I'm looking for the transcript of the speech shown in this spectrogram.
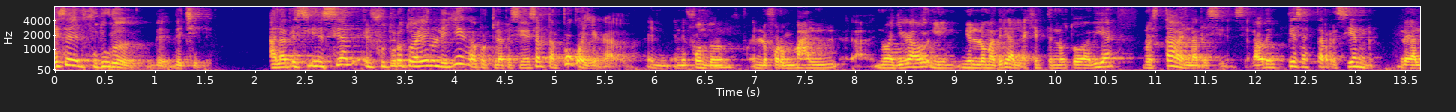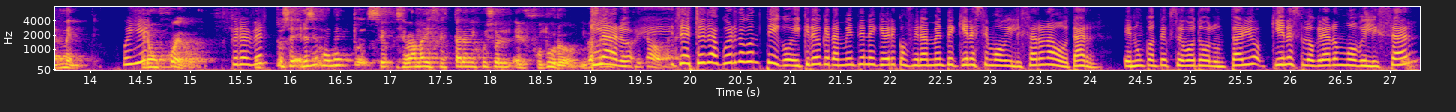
Ese es el futuro de Chile. A la presidencial el futuro todavía no le llega, porque la presidencial tampoco ha llegado. En, el fondo, en lo formal no ha llegado, ni, en lo material. La gente no todavía no estaba en la presidencial. Ahora empieza a estar recién realmente. Era un juego. Pero Entonces, en ese momento se, va a manifestar, a mi juicio, el, futuro. claro, estoy de acuerdo contigo y creo que también tiene que ver con finalmente quienes se movilizaron a votar en un contexto de voto voluntario, quienes lograron movilizar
